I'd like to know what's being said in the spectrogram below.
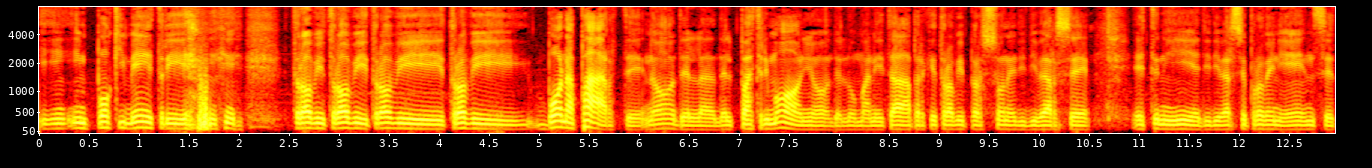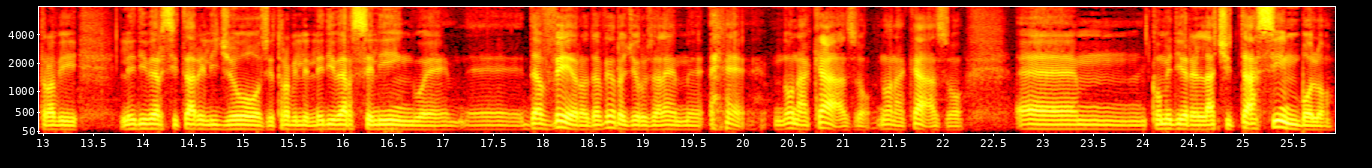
in, in pochi metri trovi, trovi, trovi, trovi buona parte no? del, del, patrimonio dell'umanità perché trovi persone di diverse etnie, di diverse provenienze, trovi le diversità religiose, trovi le, le diverse lingue. Eh, davvero, davvero Gerusalemme, eh, non a caso, non a caso, ehm, come dire, la città simbolo,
